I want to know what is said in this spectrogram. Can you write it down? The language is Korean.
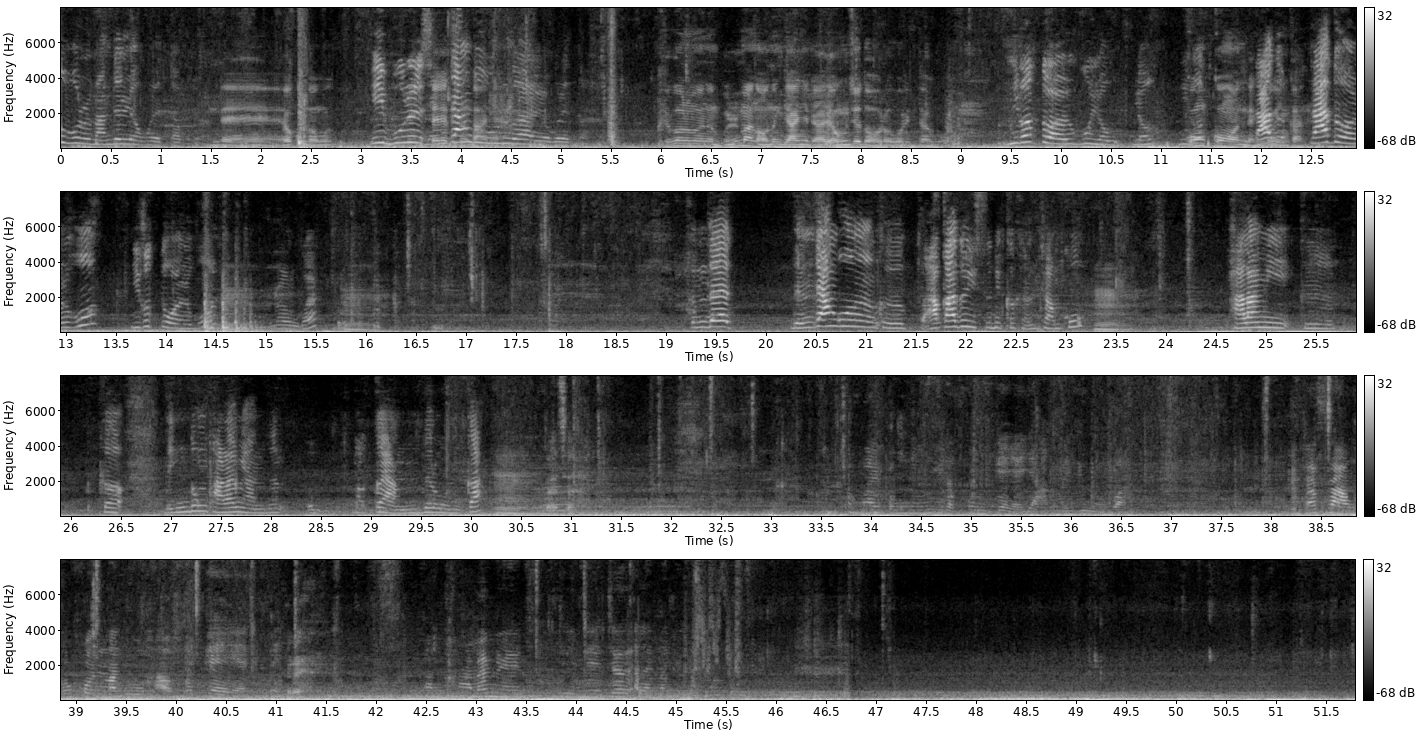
냉장고물을 만들려고 했다고. 근데 에어컨 너무 이 물을 세게 틀은 거 아니야? 냉장고물로 하려고 했다. 그거는 물만 어는 게 아니라 영재도 얼어버린다고. 이것도 얼고 여, 여 꽁꽁한 나도 냉동인간. 나도 얼고 이것도 얼고 음, 이런 걸. 음. 근데 냉장고는 그 아가도 있으니까 괜찮고 음. 바람이 그, 그 냉동 바람이 안 들, かうんได้จ้ะทำไมตรงนี้มีแต่คนแก่อยากมาอยู่วะจะสาวทุกคนมาดูเขาก็แก่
